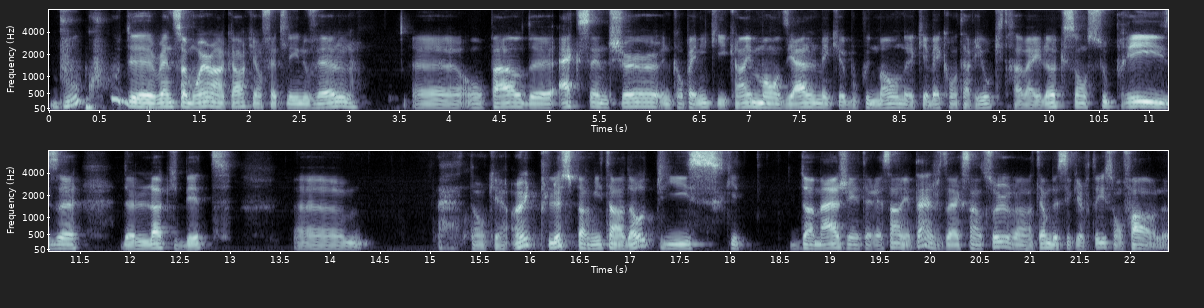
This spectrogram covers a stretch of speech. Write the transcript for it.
beaucoup de ransomware encore qui ont fait les nouvelles. Euh, on parle de Accenture, une compagnie qui est quand même mondiale, mais qui a beaucoup de monde, Québec, Ontario, qui travaille là, qui sont sous prise de Lockbit. Euh, donc, un de plus parmi tant d'autres. Puis, ce qui est dommage et intéressant en même temps, je veux dire, Accenture, en termes de sécurité, ils sont forts. Là,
